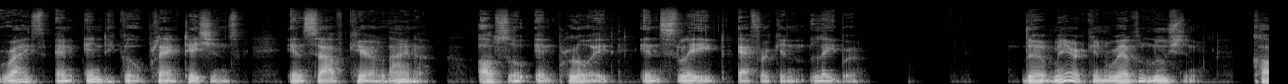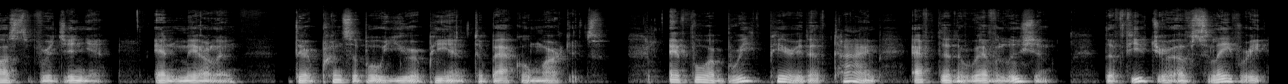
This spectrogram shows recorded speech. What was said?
Rice and indigo plantations in South Carolina also employed enslaved African labor. The American Revolution cost Virginia and Maryland their principal European tobacco markets. And for a brief period of time after the Revolution, the future of slavery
